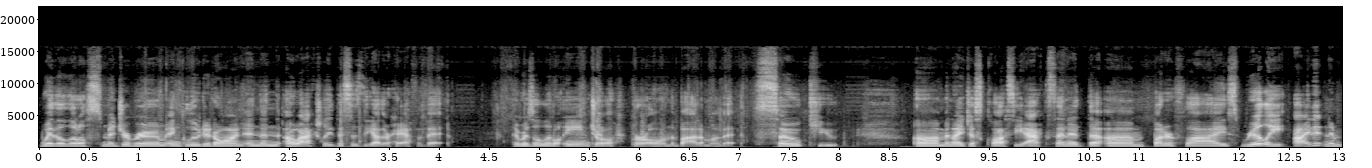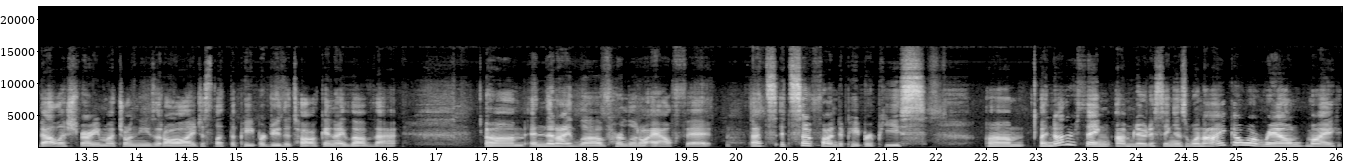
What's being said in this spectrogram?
with a little smidge of room and glued it on. And then, oh, actually, this is the other half of it. There was a little angel girl on the bottom of it. So cute. Um, and I just glossy accented the um, butterflies. Really, I didn't embellish very much on these at all. I just let the paper do the talking. I love that. Um, and then I love her little outfit. That's It's so fun to paper piece. Um, another thing I'm noticing is when I go around my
